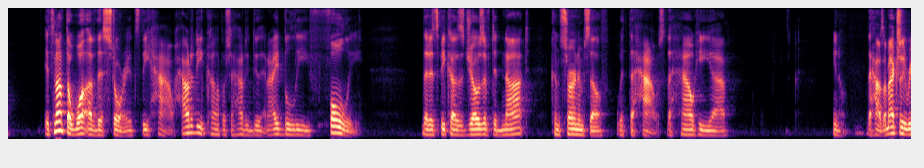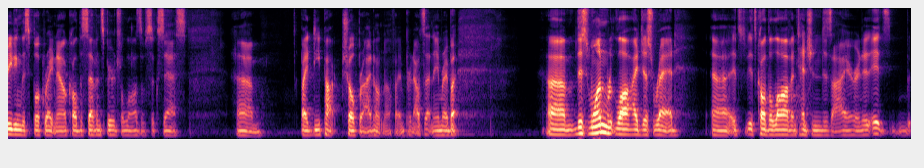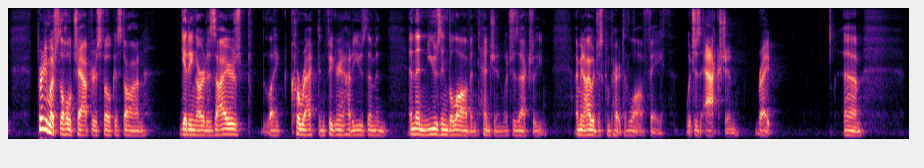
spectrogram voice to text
it's not the what of this story, it's the how. How did he accomplish it? How did he do that? And I believe fully that it's because Joseph did not concern himself with the hows, the how he, uh, you know, the hows. I'm actually reading this book right now called The Seven Spiritual Laws of Success. Um, by Deepak Chopra. I don't know if I pronounced that name right, but um, this one law I just read, uh, it's it's called the law of intention and desire, and it, it's pretty much the whole chapter is focused on getting our desires like correct and figuring out how to use them, and and then using the law of intention, which is actually, I mean, I would just compare it to the law of faith, which is action, right? Um,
